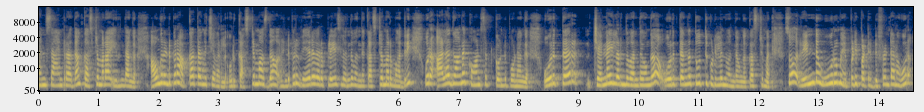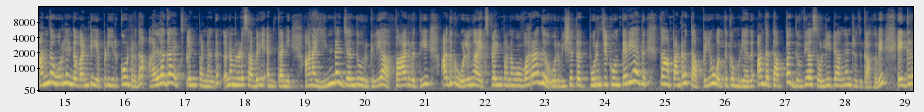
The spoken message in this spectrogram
அண்ட் சாண்ட்ரா தான் கஸ்டமராக இருந்தாங்க. அவங்க ரெண்டு பேரும் அக்கா தங்கச்சி வரல. ஒரு கஸ்டமர்ஸ் தான். ரெண்டு பேரும் வேறு வேறு பிளேஸ்லேருந்து வந்த கஸ்டமர் மாதிரி ஒரு அழகான கான்செப்ட் கொண்டு போனாங்க. ஒருத்தர் சென்னையிலேருந்து வந்தவங்க ஒருத்தங்க தூத்துக்குடியிலேருந்து வந்தவங்க கஸ்டமர் ஸோ ரெண்டு ஊரும் எப்படிப்பட்ட டிஃப்ரெண்ட்டான ஊர்? அந்த ஊரில் இந்த வண்டி எப்படி இருக்குன்றத அழகாக எக்ஸ்பிளைன் பண்ணாங்க நம்மளோட சபரி அண்ட் கனி. ஆனால் இந்த ஜந்து இருக்கு இல்லையா பார்வதி அதுக்கு ஒழுங்காக எக்ஸ்பிளைன் பண்ணவும் வராது. ஒரு விஷயத்தை புரிஞ்சுக்கவும் தெரியாது. தான் பண்ணுற தப்பையும் ஒத்துக்க முடியாது. அந்த தப்பை திவ்யா சொல்லிட்டாங்கன்றதுக்காகவே எகிற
